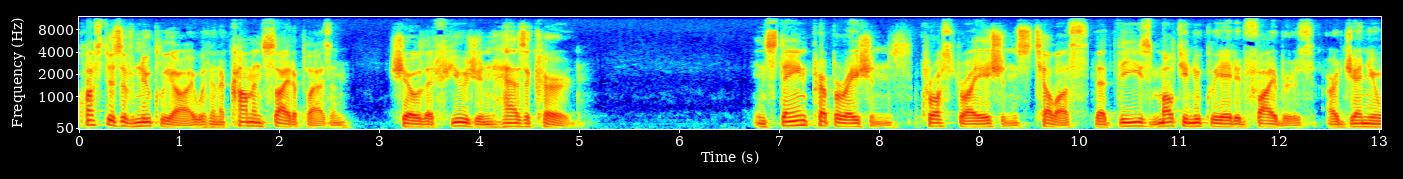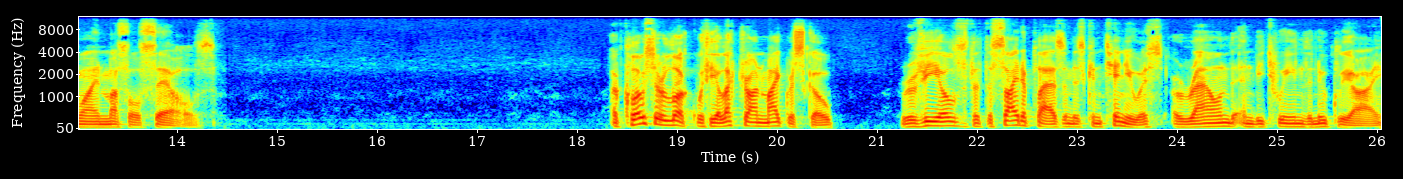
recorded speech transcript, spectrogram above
Clusters of nuclei within a common cytoplasm show that fusion has occurred. In stain preparations, cross striations tell us that these multinucleated fibers are genuine muscle cells. A closer look with the electron microscope reveals that the cytoplasm is continuous around and between the nuclei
